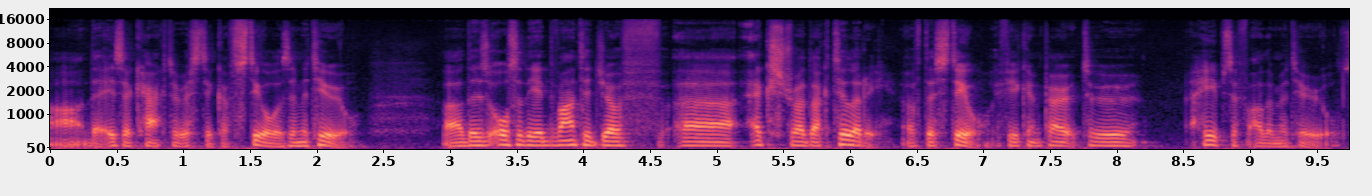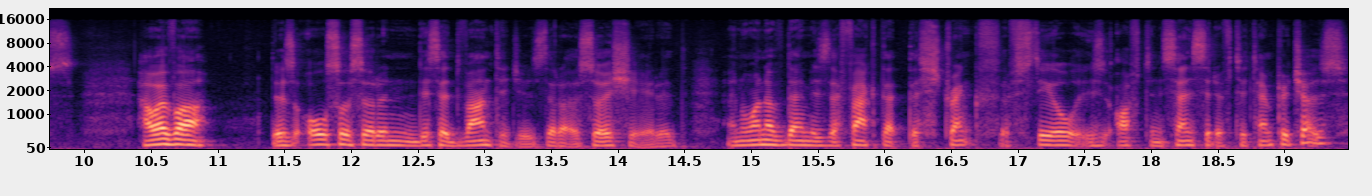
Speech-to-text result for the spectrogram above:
uh, that is a characteristic of steel as a material. Uh, there's also the advantage of uh, extra ductility of the steel if you compare it to heaps of other materials. However, there's also certain disadvantages that are associated and one of them is the fact that the strength of steel is often sensitive to temperatures.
